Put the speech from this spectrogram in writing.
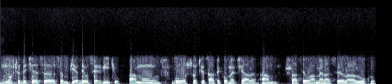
Nu știu de ce să, să-mi pierde o serviciu. Am o, o societate comercială, am șase oameni la, la lucru,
